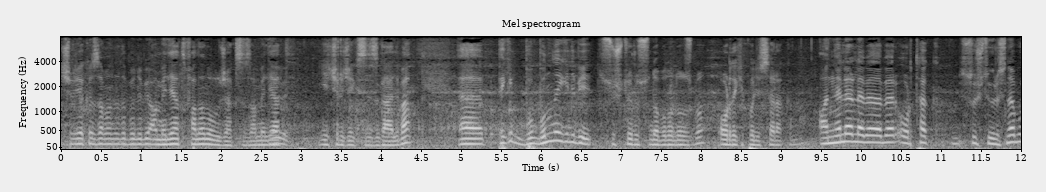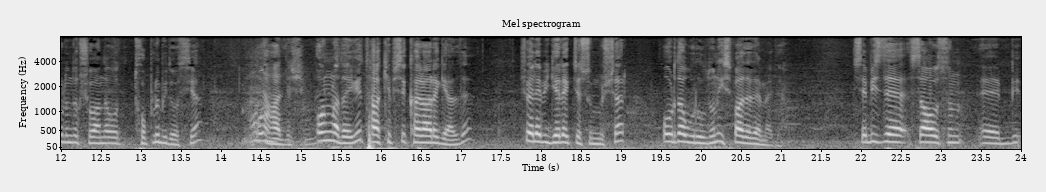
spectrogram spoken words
Şimdi yakın zamanda da böyle bir ameliyat falan olacaksınız. Ameliyat Evet. geçireceksiniz galiba. Ee, peki bu bununla ilgili bir suç duyurusunda bulundunuz mu? Oradaki polisler hakkında. Annelerle beraber ortak suç duyurusuna bulunduk. Şu anda o toplu bir dosya. O ne halde şimdi? Onunla da ilgili takipsi kararı geldi. Şöyle bir gerekçe sunmuşlar. Orada vurulduğunu ispat edemedi. İşte biz de sağ olsun e, bir-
